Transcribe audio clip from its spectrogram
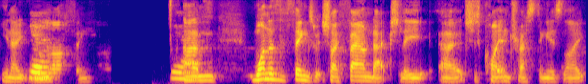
you know, yeah. you're laughing. Yeah. Um, one of the things which I found actually, uh, which is quite interesting, is like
